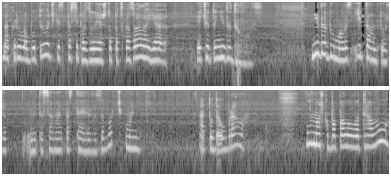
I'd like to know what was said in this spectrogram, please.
Накрыла бутылочки. Спасибо, Зоя, что подсказала. Я, я что-то не додумалась. Не додумалась. И там тоже это самое поставила заборчик маленький. Оттуда убрала. Немножко пополола траву.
